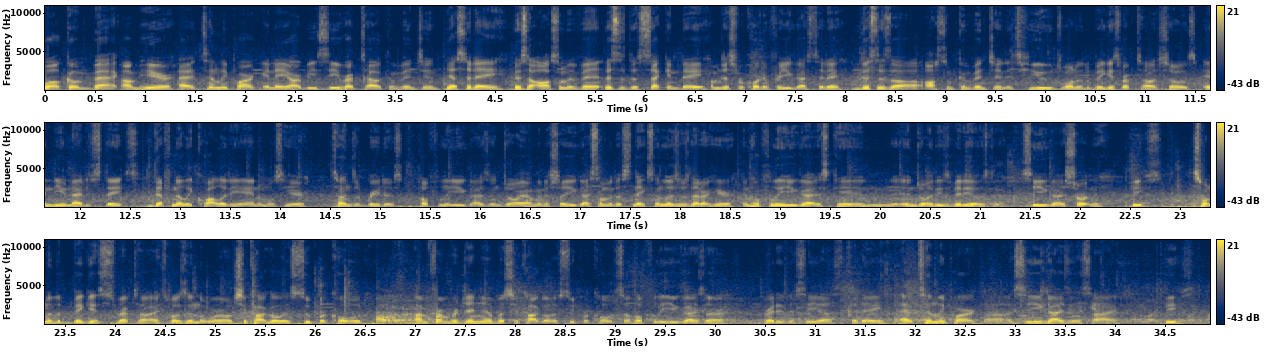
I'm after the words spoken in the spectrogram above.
Welcome back. I'm here at Tinley Park NARBC Reptile Convention. Yesterday, this is an awesome event. This is the second day. I'm just recording for you guys today. This is an awesome convention. It's huge, one of the biggest reptile shows in the United States. Definitely quality animals here, tons of breeders. Hopefully you guys enjoy. I'm gonna show you guys some of the snakes and lizards that are here and hopefully you guys can enjoy these videos. See you guys shortly. Peace. It's one of the biggest reptile expos in the world. Chicago is super cold. I'm from Virginia, but Chicago is super cold. So hopefully you guys are ready to see us today at Tinley Park. Uh, see you guys inside. Peace.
